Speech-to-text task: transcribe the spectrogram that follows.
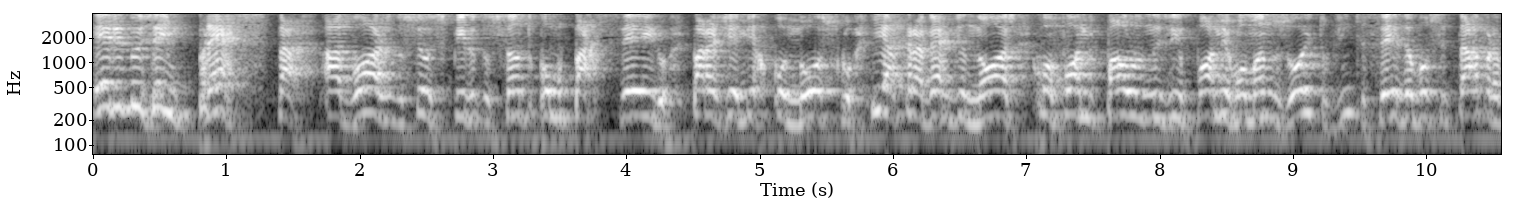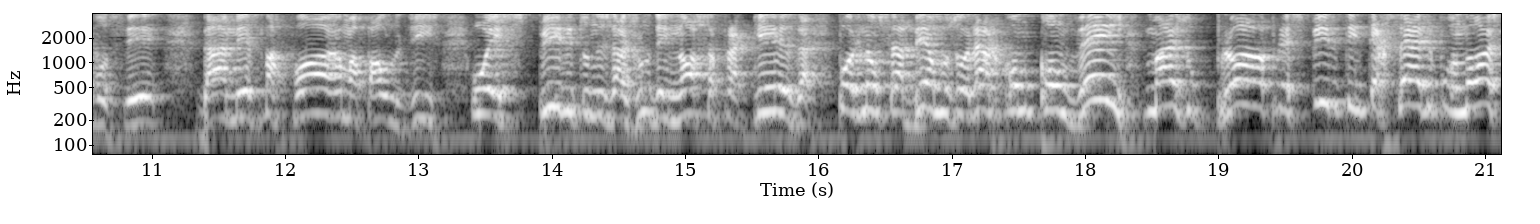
Ele nos empresta a voz do seu Espírito Santo como parceiro para gemer conosco e através de nós, conforme Paulo nos informa em Romanos 8, 26, eu vou citar para você. Da mesma forma, Paulo diz: o Espírito nos ajuda em nossa fraqueza, pois não sabemos orar como convém, mas o próprio Espírito intercede por nós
